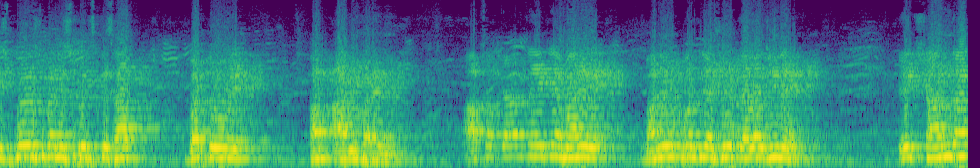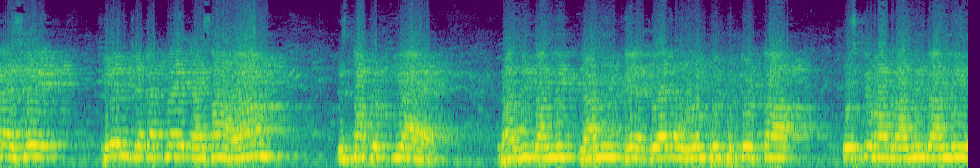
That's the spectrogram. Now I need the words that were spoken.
स्पोर्ट्समैन स्पिरिट्स के साथ बढ़ते हुए हम आगे बढ़ेंगे। आप सब जानते हैं कि हमारे माननीय मुख्यमंत्री अशोक गहलोत जी ने एक शानदार ऐसे खेल जगत में एक ऐसा आयाम स्थापित किया है। राजीव गांधी ग्रामीण जो है, ओलंपिक प्रतियोगिता, उसके बाद राजीव गांधी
